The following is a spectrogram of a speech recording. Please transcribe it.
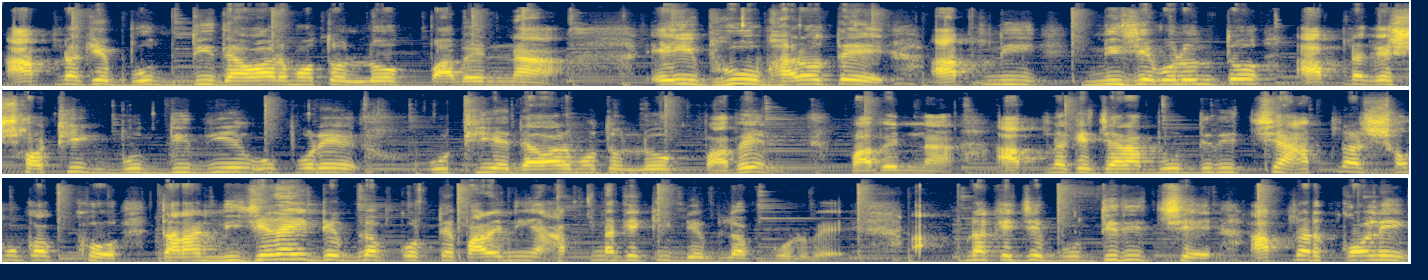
আপনাকে বুদ্ধি দেওয়ার মতো লোক পাবেন না। এই ভূ ভারতে আপনি নিজে বলুন তো, আপনাকে সঠিক বুদ্ধি দিয়ে উপরে উঠিয়ে দেওয়ার মতো লোক পাবেন? পাবেন না। আপনাকে যারা বুদ্ধি দিচ্ছে, আপনার সমকক্ষ, তারা নিজেরাই ডেভেলপ করতে পারেনি, আপনাকে কি ডেভেলপ করবে? আপনাকে যে বুদ্ধি দিচ্ছে, আপনার কলিগ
